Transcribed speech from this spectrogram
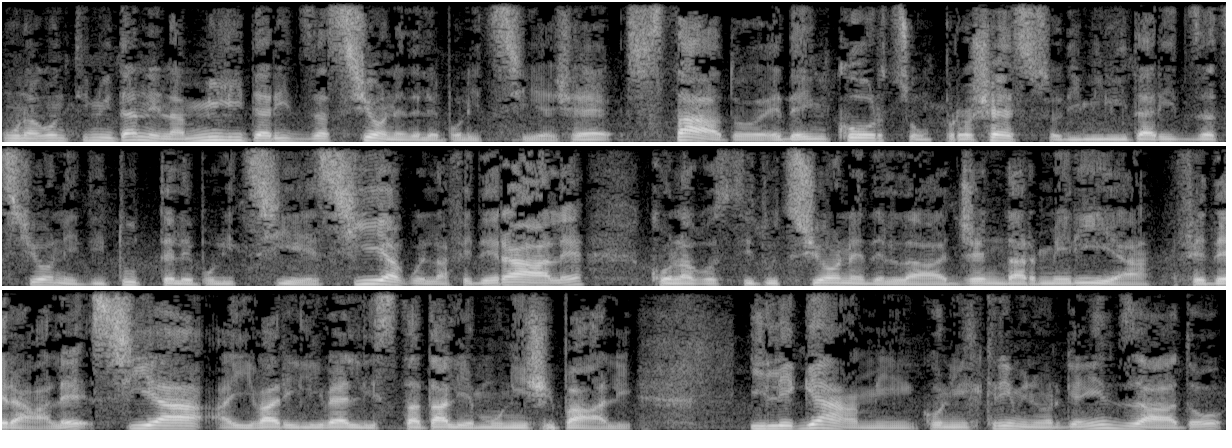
una continuità nella militarizzazione delle polizie, c'è stato ed è in corso un processo di militarizzazione di tutte le polizie, sia quella federale con la costituzione della gendarmeria federale, sia ai vari livelli statali e municipali. I legami con il crimine organizzato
